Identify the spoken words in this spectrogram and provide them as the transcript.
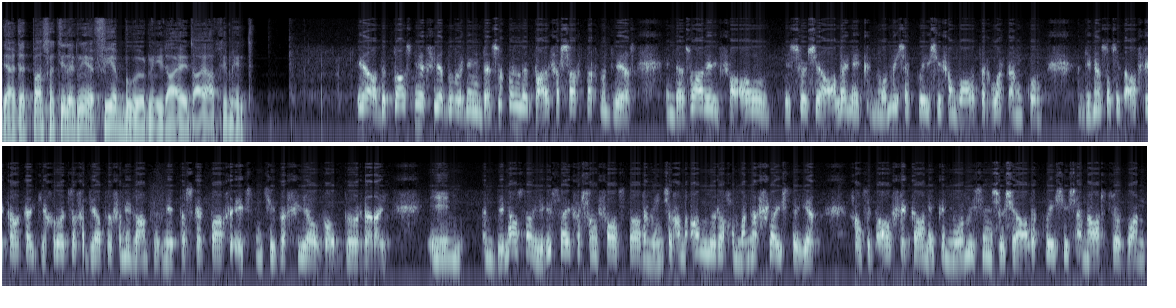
Ja, dit pas natuurlik nie 'n veeboer nie, daai daai argument. Ja, dit pas nie 'n veeboer nie, dis hoekom hulle baie versigtig moet wees en dis waar die veral die sosiale en ekonomiese kwessie van water ook aankom. Indien ons op Suid-Afrika kyk, die grootste gedeelte van die land is net beskikbaar vir ekstensiewe vee of wildboerdery en indien ons nou hierdie syfers van valstaar en mense gaan aanmoedig om minder vleis te eet, gaan Suid-Afrika in ekonomiese en sosiale kwessies in hardloop want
